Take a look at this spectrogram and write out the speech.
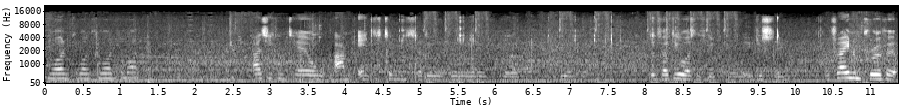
Come on, come on, come on, come on. As you can tell, I'm editing this video really, really, really, really The video isn't good quality, just saying. I'll try and improve it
